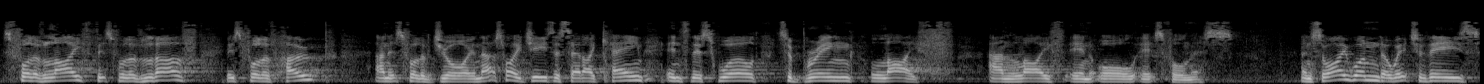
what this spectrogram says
It's full of life, it's full of love, it's full of hope, and it's full of joy. And that's why Jesus said, I came into this world to bring life and life in all its fullness. And so I wonder which of these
